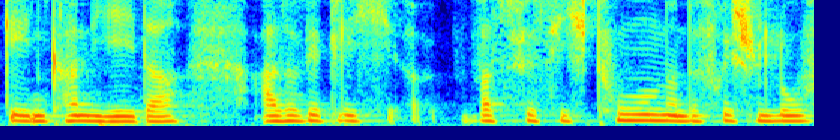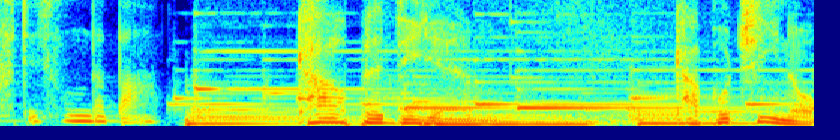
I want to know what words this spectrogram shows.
gehen kann jeder. Also wirklich äh, was für sich tun an der frischen Luft ist wunderbar. Carpe Diem. Cappuccino.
